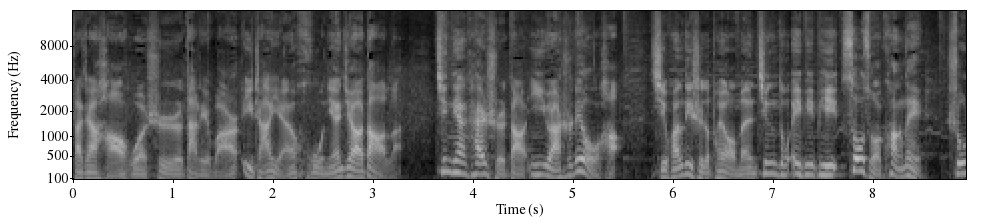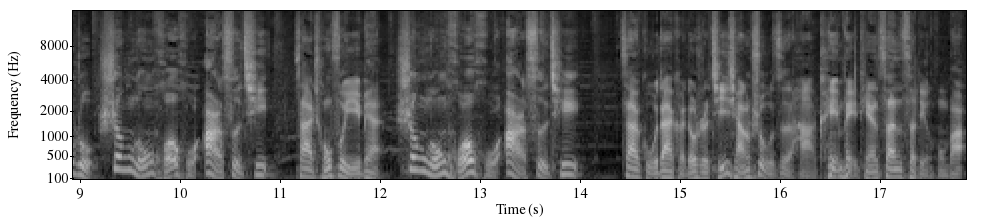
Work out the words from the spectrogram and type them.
大家好，我是大力丸。一眨眼，虎年就要到了。今天开始到一月二十六号，喜欢历史的朋友们，京东 APP 搜索框内输入“生龙活虎二四七”，再重复一遍“生龙活虎二四七”。在古代可都是吉祥数字哈，可以每天三次领红包。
